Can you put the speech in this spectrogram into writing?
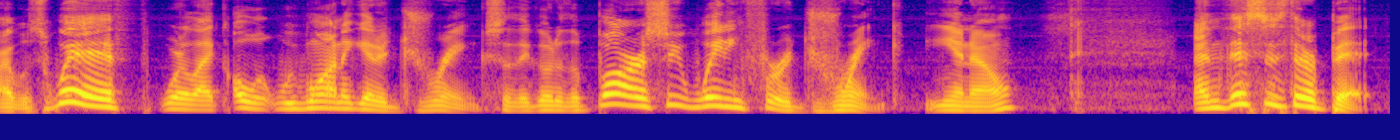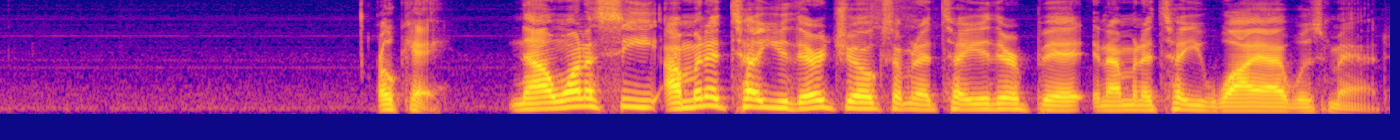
I was with were like, "Oh, we want to get a drink," so they go to the bar. So you're waiting for a drink, you know. And this is their bit. Okay, now I want to see. I'm going to tell you their jokes. I'm going to tell you their bit, and I'm going to tell you why I was mad.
